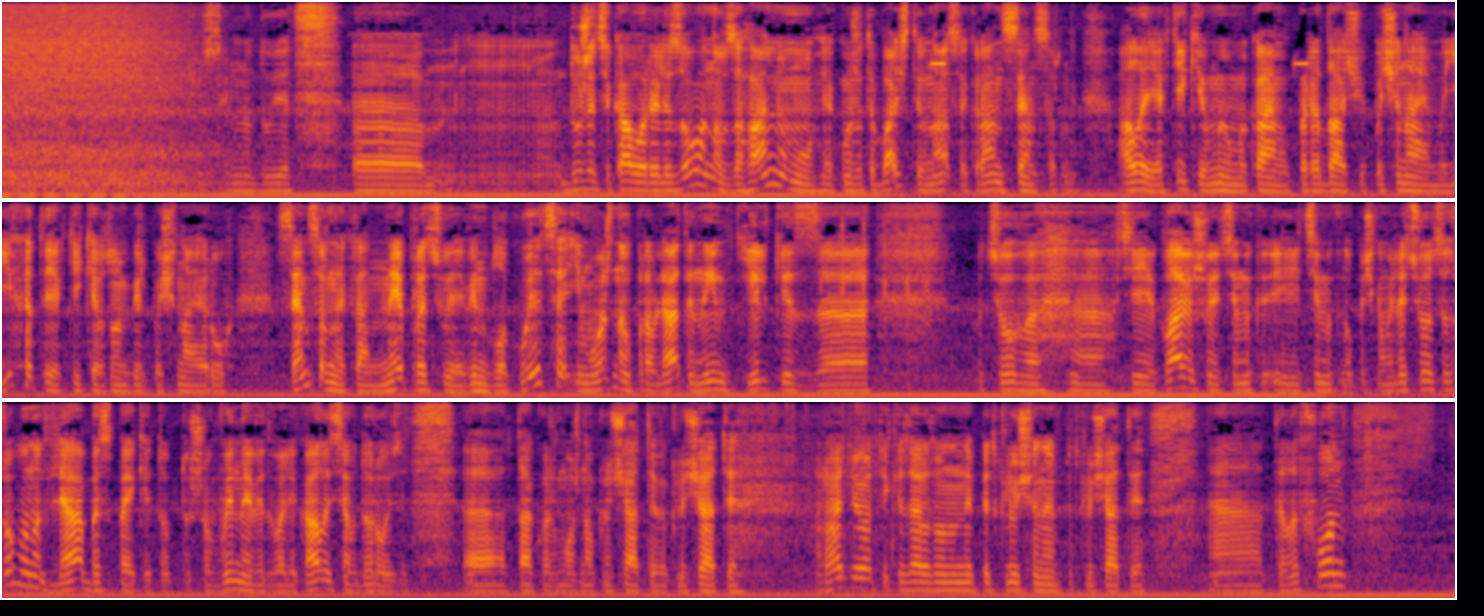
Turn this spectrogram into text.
сильно дує. Е, Дуже цікаво реалізовано в загальному, як можете бачити, у нас екран сенсорний. Але як тільки ми вмикаємо передачу і починаємо їхати, як тільки автомобіль починає рух, сенсорний екран не працює. Він блокується і можна управляти ним тільки з е, цього е, цією клавішою і цими, і цими кнопочками. Для чого це зроблено? Для безпеки, тобто, щоб ви не відволікалися в дорозі. Е, Також можна включати, виключати радіо, тільки зараз воно не підключене, підключати телефон.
